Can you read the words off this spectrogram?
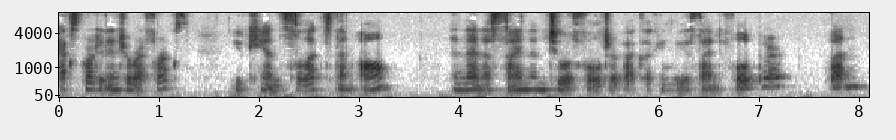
exported into RefWorks, you can select them all and then assign them to a folder by clicking the Assign to Folder button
